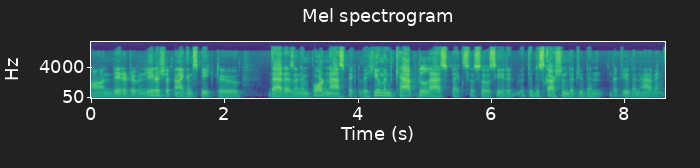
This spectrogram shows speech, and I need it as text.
on data-driven leadership, and I can speak to that as an important aspect of the human capital aspects associated with the discussion that we've been, that we've been having.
